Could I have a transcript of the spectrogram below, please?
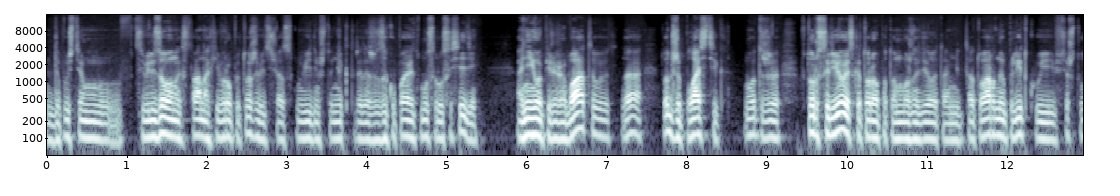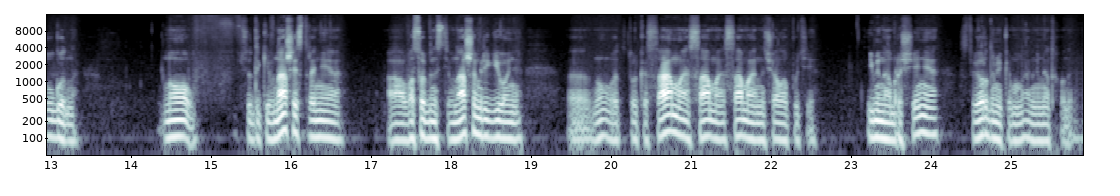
Допустим, в цивилизованных странах Европы тоже ведь сейчас мы видим, что некоторые даже закупают мусор у соседей. Они его перерабатывают, да, тот же пластик, ну, это же вторсырье, из которого потом можно делать там и татуарную плитку и все что угодно. Но все-таки в нашей стране, а в особенности в нашем регионе, э, ну, это только самое-самое-самое начало пути. Именно обращение с твердыми коммунальными отходами.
